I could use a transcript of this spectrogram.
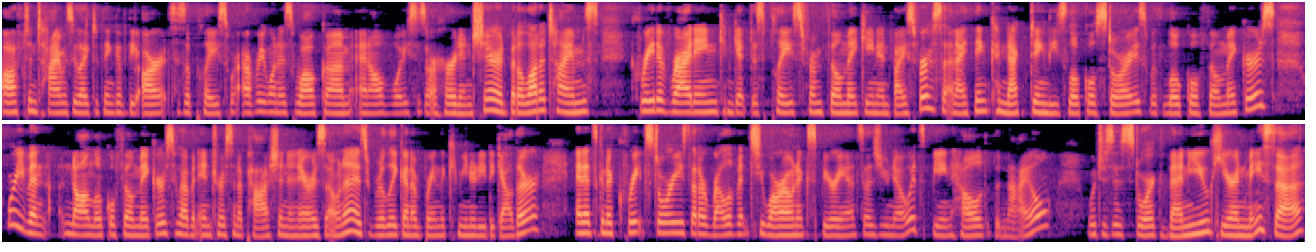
Oftentimes, we like to think of the arts as a place where everyone is welcome and all voices are heard and shared. But a lot of times, creative writing can get displaced from filmmaking and vice versa. And I think connecting these local stories with local filmmakers or even non local filmmakers who have an interest and a passion in Arizona is really going to bring the community together. And it's going to create stories that are relevant to our own experience. As you know, it's being held at the Nile, which is a historic venue here in Mesa.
